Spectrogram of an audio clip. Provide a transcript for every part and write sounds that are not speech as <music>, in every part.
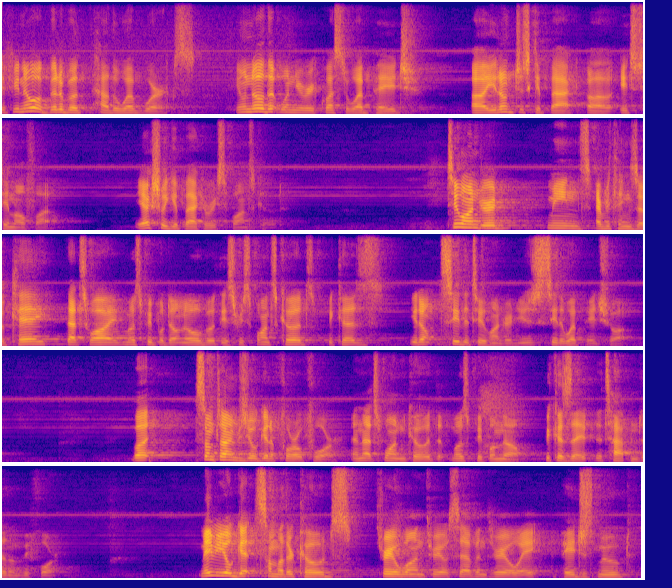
if you know a bit about how the web works, you'll know that when you request a web page, uh, you don't just get back a HTML file. You actually get back a response code. 200 means everything's okay. That's why most people don't know about these response codes because you don't see the 200, you just see the web page show up. But sometimes you'll get a 404, and that's one code that most people know because they, it's happened to them before. Maybe you'll get some other codes, 301, 307, 308, the page is moved.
